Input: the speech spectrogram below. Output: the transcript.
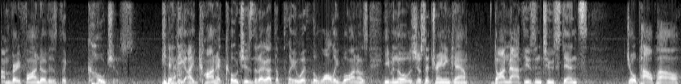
I'm very fond of is the coaches. Yeah. The iconic coaches that I got to play with, the Wally Buonos, even though it was just at training camp. Don Matthews in two stints, Joe Paopao,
